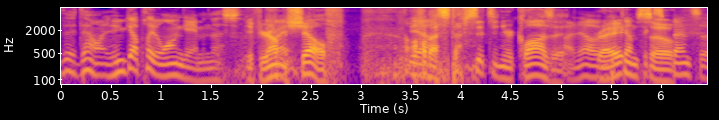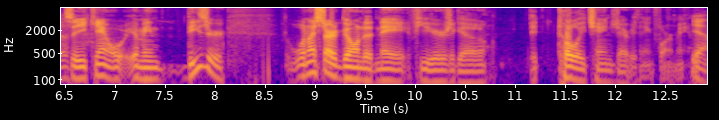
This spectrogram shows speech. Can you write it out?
They don't. You got to play the long game in this. If you're on the right? shelf, Yeah. all that stuff sits in your closet. I know, it right? becomes so, expensive. So you can't. I mean, these are. When I started going to Nate a few years ago, it totally changed everything for me. Yeah.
